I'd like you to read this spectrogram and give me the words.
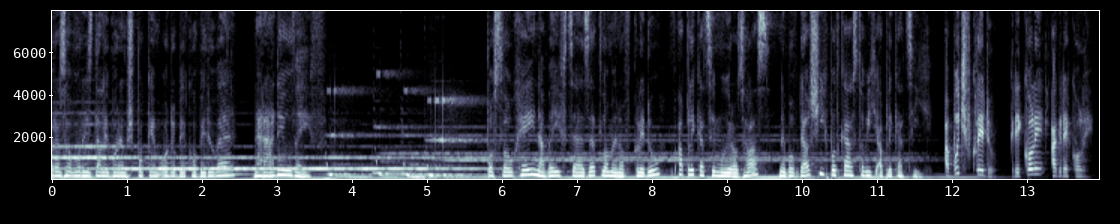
Rozhovory s Daliborem Špokem o době covidové na rádiu Wave. Poslouchej na wave.cz lomeno v klidu, v aplikaci Můj rozhlas nebo v dalších podcastových aplikacích. A buď v klidu, kdykoliv a kdekoliv.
